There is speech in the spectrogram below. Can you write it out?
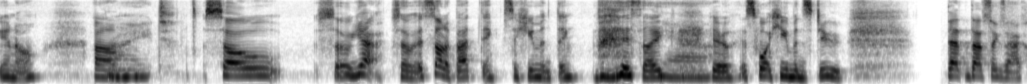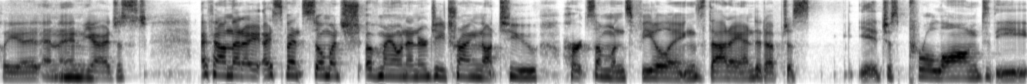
you know. Um, right. So so yeah, so it's not a bad thing. It's a human thing. it's like Yeah. you know, it's what humans do. That that's exactly it. And Mm. and yeah, I just I found that I, I spent so much of my own energy trying not to hurt someone's feelings that I ended up just it just prolonged the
